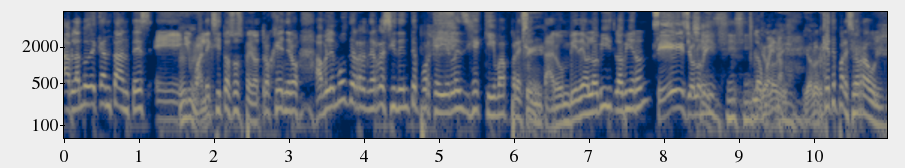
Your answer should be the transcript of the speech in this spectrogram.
hablando de cantantes, eh, igual exitosos, pero otro género. Hablemos de René Residente porque ayer les dije que iba a presentar un video. ¿Lo, vi, ¿Lo vieron? Sí, yo lo vi. Sí, sí. Lo bueno. ¿Qué te pareció, Raúl?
